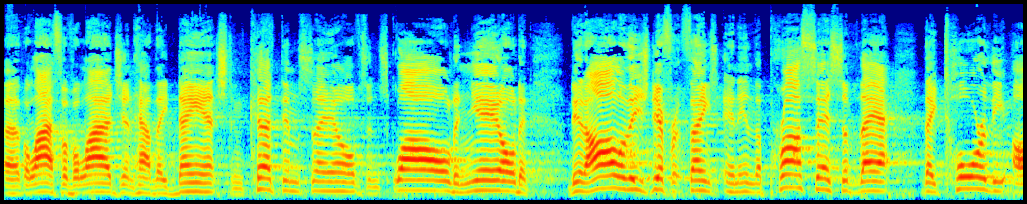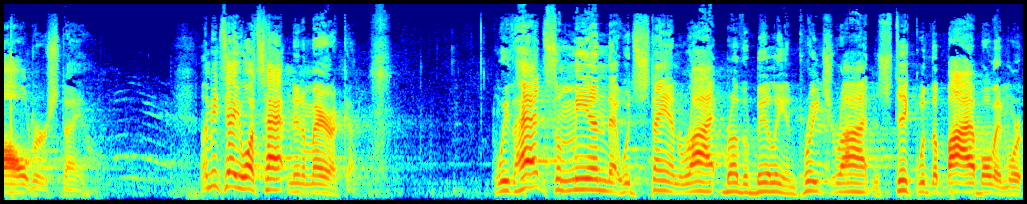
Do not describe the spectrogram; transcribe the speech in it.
uh, the life of Elijah and how they danced and cut themselves and squalled and yelled and did all of these different things, and in the process of that, they tore the altars down. Let me tell you what's happened in America. We've had some men that would stand right, Brother Billy, and preach right and stick with the Bible and were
